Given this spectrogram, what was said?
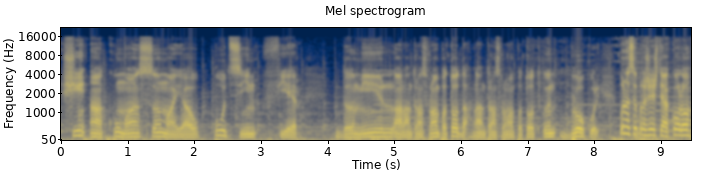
Și acum să mai iau puțin fier. Dă mil, a, l-am transformat pe tot, da, l-am transformat pe tot în blocuri. Până se prăjește acolo,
